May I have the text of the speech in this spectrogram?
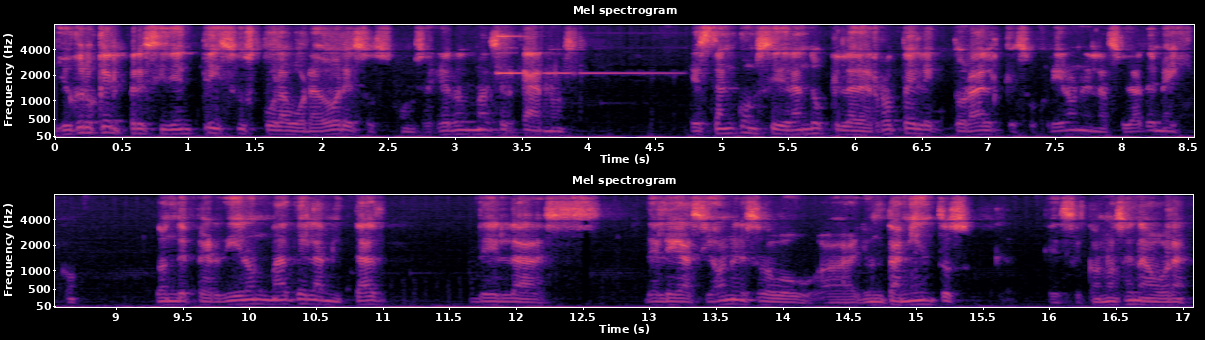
Yo creo que el presidente y sus colaboradores, sus consejeros más cercanos, están considerando que la derrota electoral que sufrieron en la Ciudad de México, donde perdieron más de la mitad de las delegaciones o ayuntamientos que se conocen ahora,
